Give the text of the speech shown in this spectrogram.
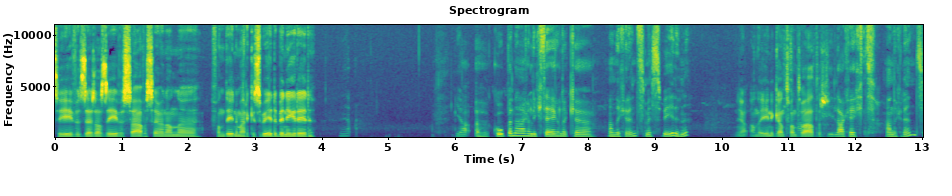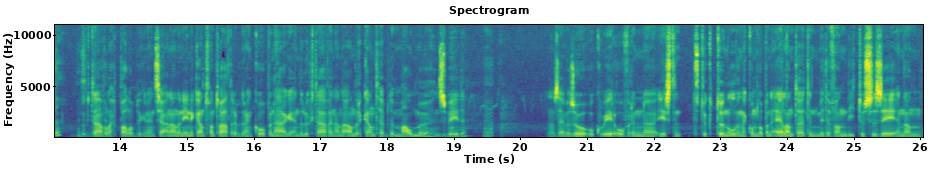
zeven, zes à zeven s'avonds zijn we dan eh, van Denemarken Zweden binnengereden. Ja, eh, Kopenhagen ligt eigenlijk aan de grens met Zweden. Hè? Ja, aan de ene kant van het water. Die lag echt aan de grens. Hè? De luchthaven lag pal op de grens. Ja, en aan de ene kant van het water hebben we dan Kopenhagen en de luchthaven. En aan de andere kant hebben we Malmö in Zweden. Ja. Dan zijn we zo ook weer over een, eh, eerst een stuk tunnel. En dan komt op een eiland uit in het midden van die tussenzee. En dan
